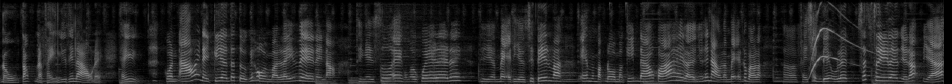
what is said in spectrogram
đầu tóc là phải như thế nào này. Thấy quần áo này kia tất từ cái hồi mà lấy về này nọ thì ngày xưa em cũng ở quê lên đấy thì mẹ thì xì tin mà em mà mặc đồ mà kín đáo quá hay là như thế nào là mẹ cứ bảo là ờ, phải sành điệu lên sexy lên vậy đó. Dạ.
